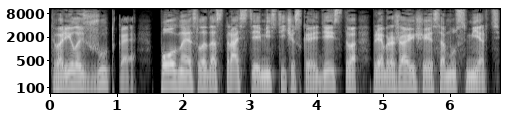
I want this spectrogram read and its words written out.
творилось жуткое, полное сладострастие мистическое действо, преображающее саму смерть.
